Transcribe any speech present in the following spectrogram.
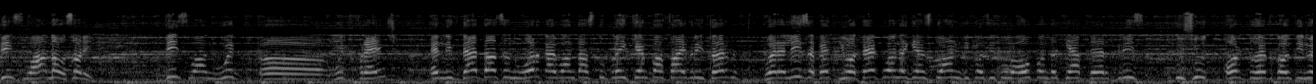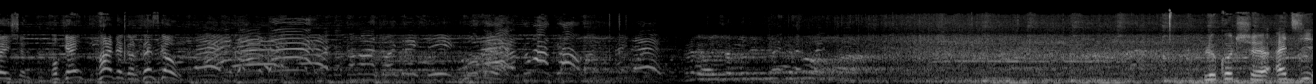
this one, no, sorry, this one with, uh, with French. And if that doesn't work, I want us to play Kempa 5 return, where Elizabeth, you attack one against one because it will open the cap there, Chris, to shoot or to have continuation. Okay? Heidegger, let's go. Come on, Tracy. Come on, go. Le coach euh, Adi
